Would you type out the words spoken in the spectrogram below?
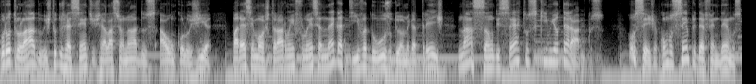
Por outro lado, estudos recentes relacionados à oncologia parecem mostrar uma influência negativa do uso do ômega 3 na ação de certos quimioterápicos. Ou seja, como sempre defendemos,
